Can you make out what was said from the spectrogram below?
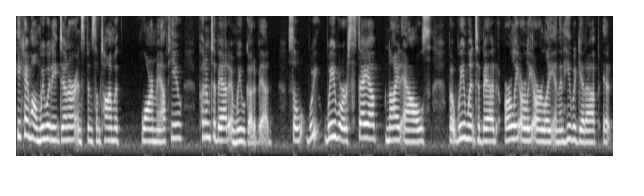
he came home, we would eat dinner and spend some time with Laura and Matthew, put him to bed, and we would go to bed. So we, we were stay up night owls, but we went to bed early, early, early, and then he would get up at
